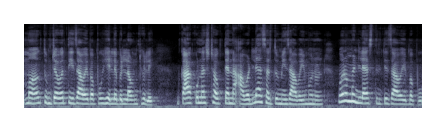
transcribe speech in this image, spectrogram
मग तुमच्यावरती जावई बापू हे लेबल लावून ठेवले. का कुणास ठाऊक त्यांना आवडले असाल तुम्ही जावई म्हणून? म्हणून म्हणले असतील ते जावई बापू.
